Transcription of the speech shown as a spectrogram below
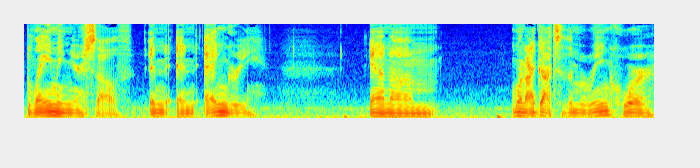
blaming yourself and and angry and um when i got to the marine corps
